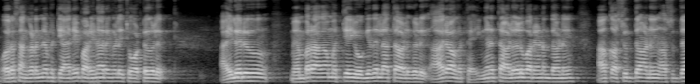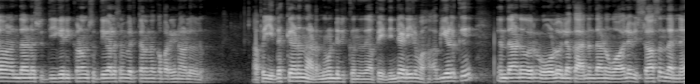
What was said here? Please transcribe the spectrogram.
ഓരോ സംഘടനയെ പറ്റി ആരെയും പറയണ അറിയങ്ങൾ ചോട്ടകൾ അതിലൊരു മെമ്പറാകാൻ പറ്റിയ യോഗ്യത ഇല്ലാത്ത ആളുകൾ ആരോ ആകട്ടെ. ഇങ്ങനത്തെ ആളുകൾ പറയണ എന്താണ്? ആ അശുദ്ധമാണ്. അശുദ്ധ എന്താണ്? ശുദ്ധീകരിക്കണം ശുദ്ധികലസം വരുത്തണം എന്നൊക്കെ പറയുന്ന ആളുകൾ അപ്പോൾ ഇതൊക്കെയാണ് നടന്നുകൊണ്ടിരിക്കുന്നത്. അപ്പോൾ ഇതിന്റെ ഇടയിൽ വഹാബികൾക്ക് എന്താണ് ഒരു റോളും ഇല്ല. കാരണം എന്താണ്? ഓലെ വിശ്വാസം തന്നെ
